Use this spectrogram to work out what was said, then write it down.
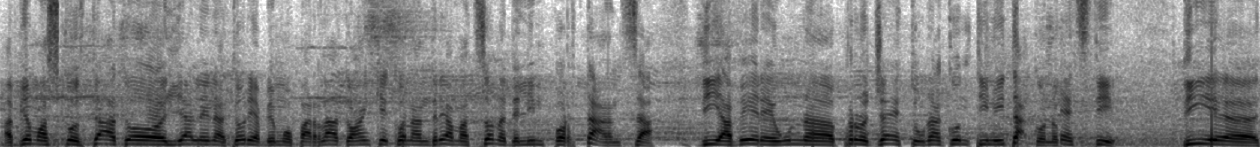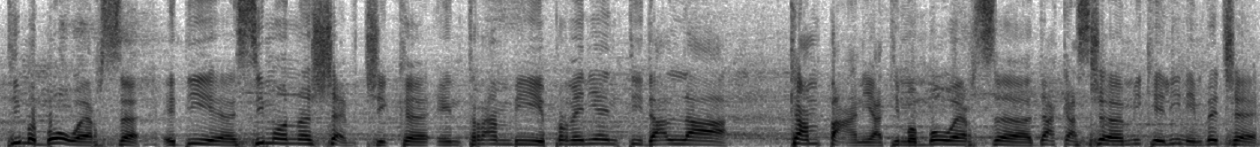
abbiamo ascoltato gli allenatori, abbiamo parlato anche con Andrea Mazzona dell'importanza di avere un progetto, una continuità con questi di eh, Tim Bowers e di eh, Simon Shevchik, entrambi provenienti dalla Campania. Tim Bowers eh, da Cas Michelini invece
